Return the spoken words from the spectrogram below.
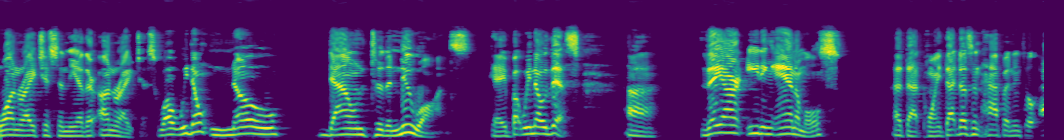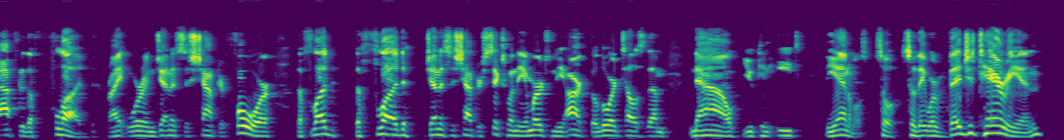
one righteous and the other unrighteous? Well, we don't know down to the nuance. Okay, but we know this: uh, they aren't eating animals at that point. That doesn't happen until after the flood, right? We're in Genesis chapter four. The flood the flood, Genesis chapter 6, when they emerge from the ark, the Lord tells them, now you can eat the animals. So, so they were vegetarian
